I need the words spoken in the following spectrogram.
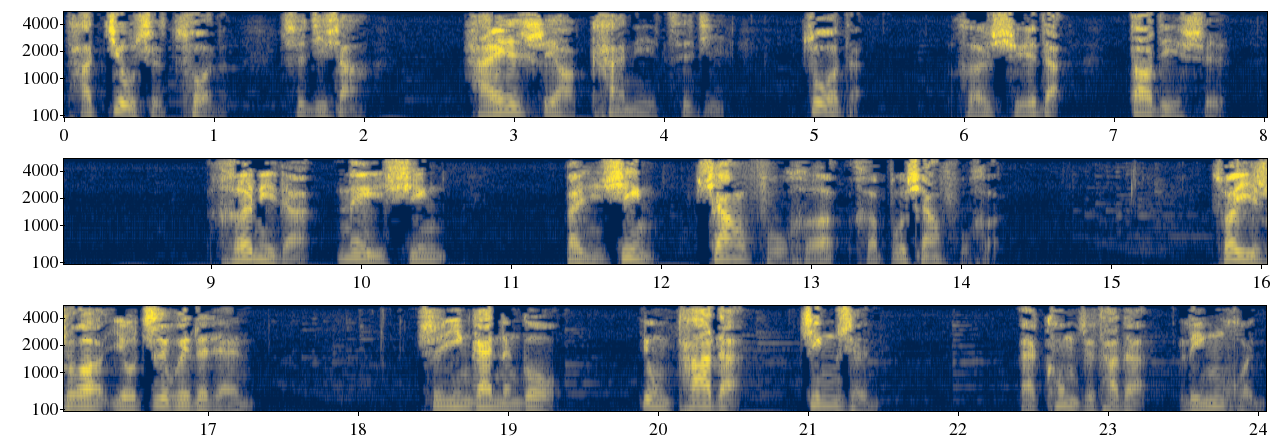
它就是错的。实际上，还是要看你自己做的和学的到底是和你的内心本性相符合和不相符合。所以说，有智慧的人是应该能够用他的精神来控制他的灵魂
